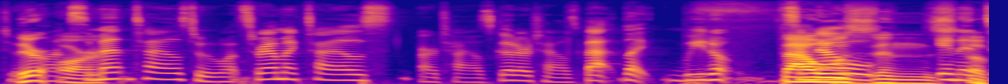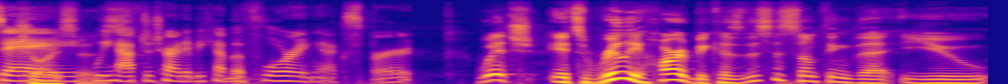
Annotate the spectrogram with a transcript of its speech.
Do there we want are cement tiles? Do we want ceramic tiles? Are tiles good? Are tiles bad? Like we don't. so thousands in a day, choices. we have to try to become a flooring expert. Which it's really hard because this is something that you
